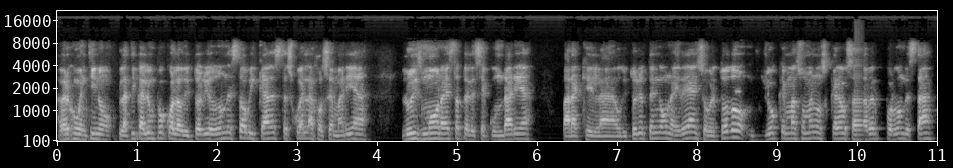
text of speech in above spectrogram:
A ver, Juventino, platícale un poco al auditorio, ¿dónde está ubicada esta escuela, José María Luis Mora, esta telesecundaria, para que el auditorio tenga una idea y sobre todo yo que más o menos creo saber por dónde está,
